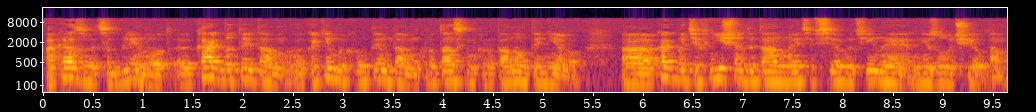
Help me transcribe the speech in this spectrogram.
оказывается, блин, вот э, как бы ты там, каким бы крутым там, крутанским крутаном ты не был, э, как бы технично ты там эти все рутины не заучил, там,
